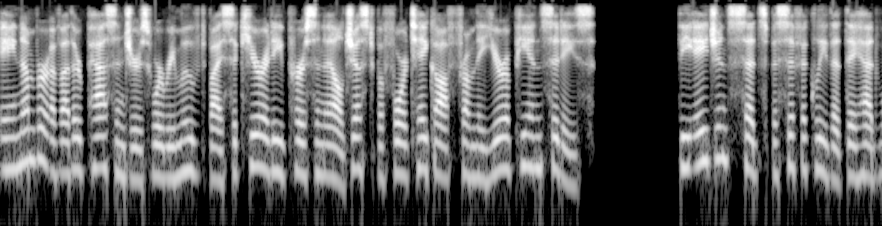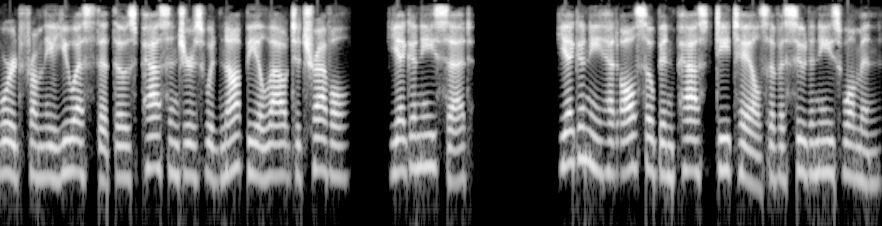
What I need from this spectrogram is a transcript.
A number of other passengers were removed by security personnel just before takeoff from the European cities. The agents said specifically that they had word from the US that those passengers would not be allowed to travel, Yegani said. Yegani had also been passed details of a Sudanese woman,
